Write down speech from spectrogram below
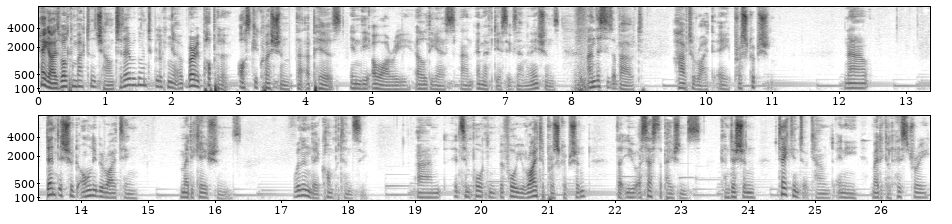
Hey guys, welcome back to the channel. Today we're going to be looking at a very popular OSCE question that appears in the ORE, LDS and MFDS examinations. And this is about how to write a prescription. Now, dentists should only be writing medications within their competency. And it's important before you write a prescription that you assess the patient's condition, take into account any medical history,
